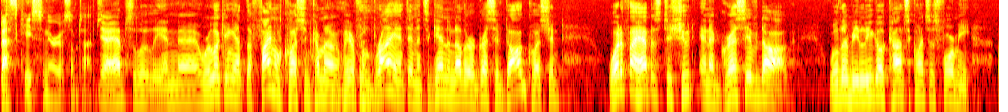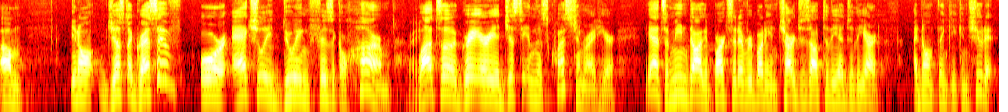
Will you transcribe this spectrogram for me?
Best case scenario sometimes. Yeah, absolutely. And uh, we're looking at the final question coming up here from Bryant, and it's again another aggressive dog question. What if I happens to shoot an aggressive dog? Will there be legal consequences for me? Um, you know, just aggressive or actually doing physical harm? Right. Lots of gray area just in this question right here. Yeah, it's a mean dog. It barks at everybody and charges out to the edge of the yard. I don't think you can shoot it.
